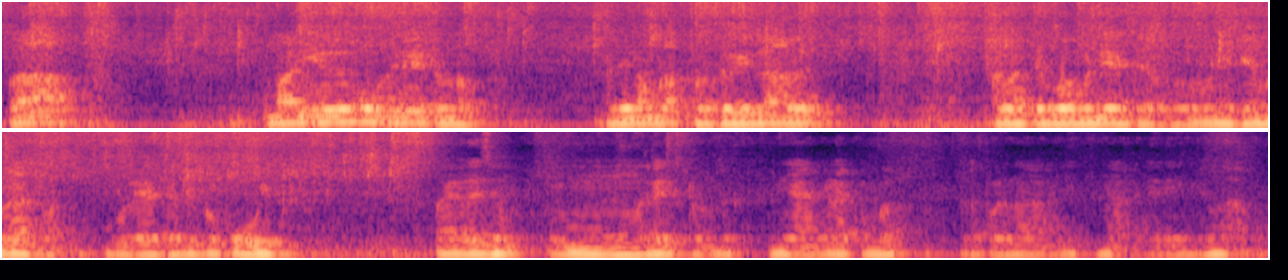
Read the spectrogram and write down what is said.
അപ്പൊ മണി ഒരു മൂന്നര ആയിട്ടുണ്ടാവും അത് നമ്മുടെ അപ്പുറത്തെ വെള്ളത്തിൽ പോകാൻ വേണ്ടി അയച്ചായിരുന്നു മൂന്ന് മണിയൊക്കെ നമ്മൾ ആക്കണം പുള്ളി അയച്ചിട്ട് ഇപ്പൊ പോയി. ഏകദേശം മൂന്നര ആയിട്ടുണ്ട് ഞാൻ കിടക്കുമ്പോ ചിലപ്പോ ഒരു നാല് നാലരയെങ്കിലും ആകും.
